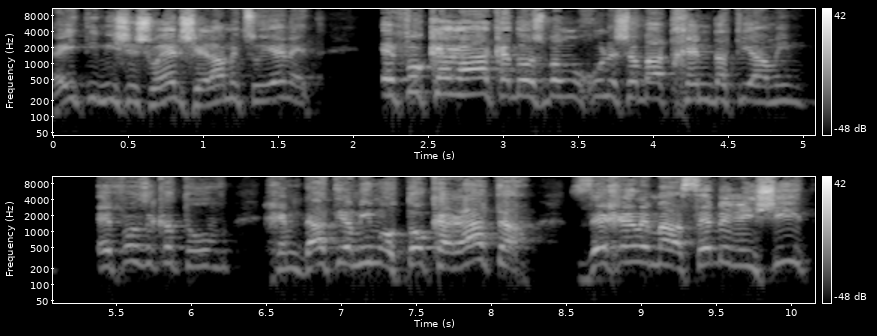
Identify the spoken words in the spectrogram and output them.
ראיתי מי ששואל שאלה מצוינת, איפה קרא הקדוש ברוך הוא לשבת חמדת ימים? איפה זה כתוב? חמדת ימים אותו קראת, זכר למעשה בראשית.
